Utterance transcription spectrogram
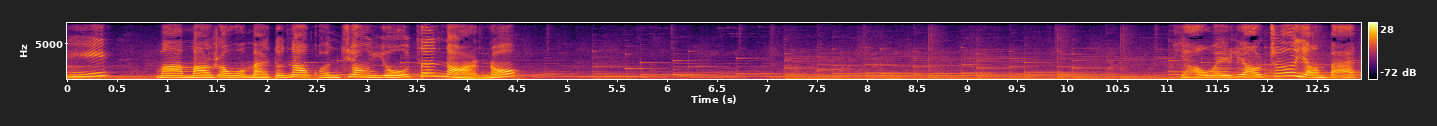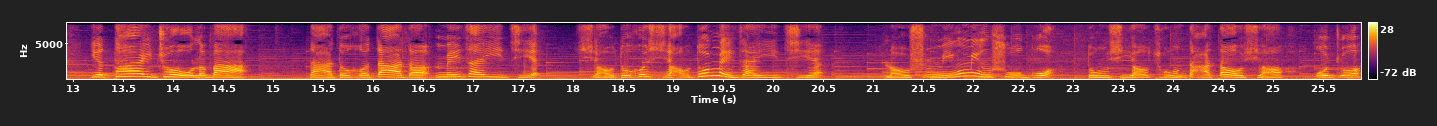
咦，妈妈让我买的那款酱油在哪儿呢？调味料这样摆也太丑了吧！大的和大的没在一起，小的和小的没在一起。老师明明说过，东西要从大到小，或者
